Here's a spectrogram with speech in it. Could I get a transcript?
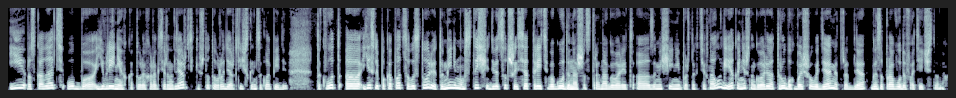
и рассказать об э, явлениях, которые характерны для Арктики, что-то вроде арктической энциклопедии. Так вот, а если покопаться в историю, то минимум с 1963 года наша страна говорит о замещении импортных технологий. Я, конечно, говорю о трубах большого диаметра для газопроводов отечественных.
